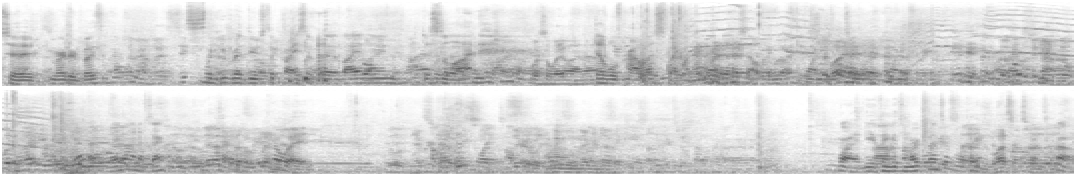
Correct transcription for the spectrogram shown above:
To murder both of them. Would you reduce the price of the Leyline? Just a lot. What's the Leyline now? Double prowess, but whatever. Sell 22 or 23? Yeah, Leyline exactly. No way. Um, Why? Do you think it's more expensive? I think it's less expensive. Oh,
